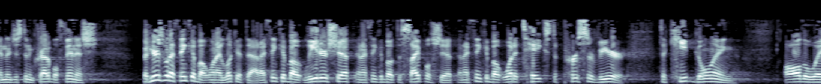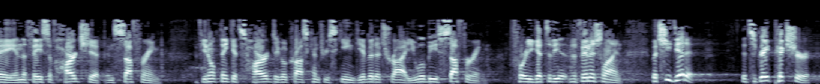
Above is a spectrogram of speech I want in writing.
and then just an incredible finish. But here's what I think about when I look at that. I think about leadership and I think about discipleship and I think about what it takes to persevere, to keep going all the way in the face of hardship and suffering. If you don't think it's hard to go cross country skiing, give it a try. You will be suffering before you get to the, the finish line. But she did it. It's a great picture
